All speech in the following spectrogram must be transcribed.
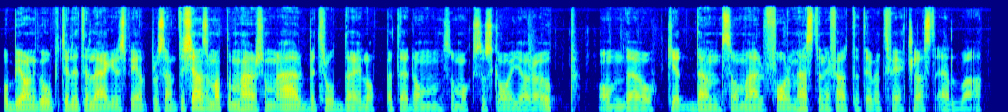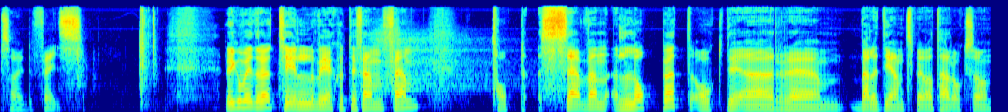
och Björn Goop till lite lägre spelprocent. Det känns som att de här som är betrodda i loppet är de som också ska göra upp om det och den som är formhästen i fältet är väl tveklöst 11 Upside Face. Vi går vidare till V75 5. Top 7-loppet och det är eh, väldigt jämnt spelat här också.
